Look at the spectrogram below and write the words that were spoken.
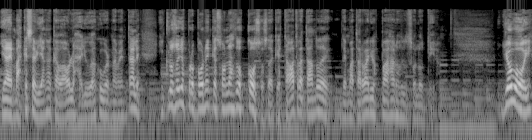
Y además que se habían acabado las ayudas gubernamentales. Incluso ellos proponen que son las dos cosas, o sea, que estaba tratando de, matar varios pájaros de un solo tiro. Yo voy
